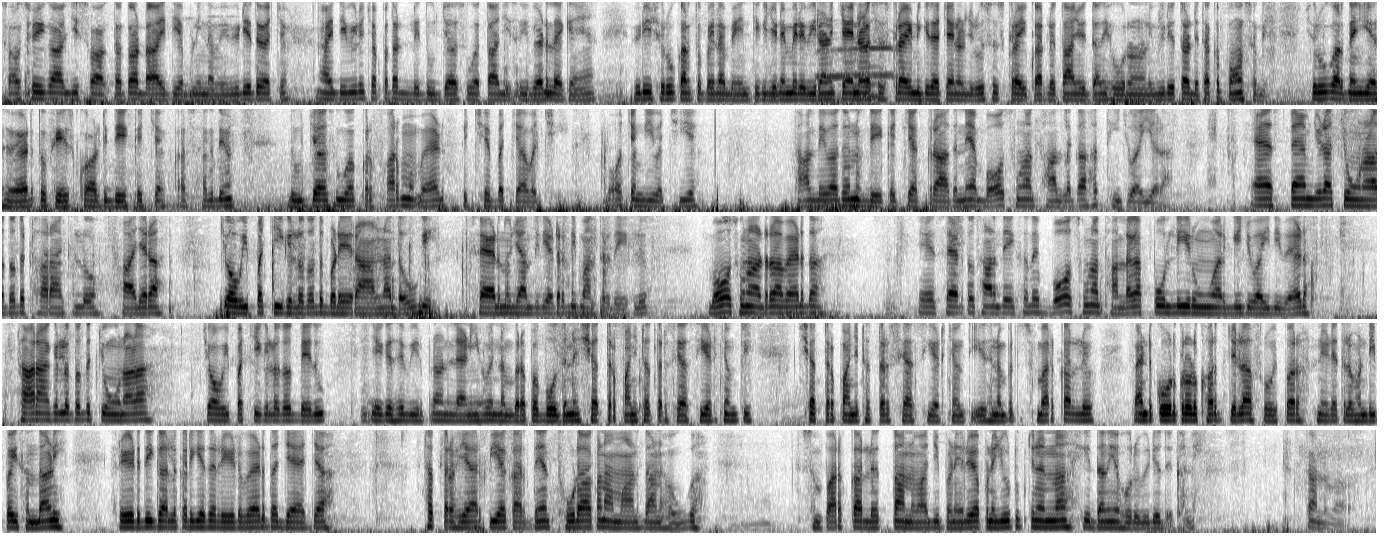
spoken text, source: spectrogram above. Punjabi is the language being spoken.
ਸਤਿ ਸ਼੍ਰੀ ਅਕਾਲ ਜੀ, ਸਵਾਗਤ ਹੈ ਤੁਹਾਡਾ ਅੱਜ ਦੀ ਆਪਣੀ ਨਵੀਂ ਵੀਡੀਓ ਦੇ ਵਿੱਚ। ਅੱਜ ਦੀ ਵੀਡੀਓ 'ਚ ਆਪਾਂ ਤੁਹਾਡੇ ਲਈ ਦੂਜਾ ਸੂਆ ਤਾਜੀ ਸੂਈ ਵੜ ਲੈ ਕੇ ਆਏ ਹਾਂ। ਵੀਡੀਓ ਸ਼ੁਰੂ ਕਰਨ ਤੋਂ ਪਹਿਲਾਂ ਬੇਨਤੀ ਕਿ ਜਿਹੜੇ ਮੇਰੇ ਵੀਰਾਂ ਨੇ ਚੈਨਲ ਸਬਸਕ੍ਰਾਈਬ ਨਹੀਂ ਕੀਤਾ, ਚੈਨਲ ਜਰੂਰ ਸਬਸਕ੍ਰਾਈਬ ਕਰ ਲਿਓ ਤਾਂ ਜੋ ਇਦਾਂ ਦੀ ਹੋਰ ਆਉਣ ਵਾਲੀ ਵੀਡੀਓ ਤੁਹਾਡੇ ਤੱਕ ਪਹੁੰਚ ਸਕੇ। ਸ਼ੁਰੂ ਕਰਦੇ ਹਾਂ ਜੀ ਇਸ ਵੈੜ ਤੋਂ ਫੇਸ ਕੁਆਲਿਟੀ ਦੇਖ ਕੇ ਚੈੱਕ ਕਰ ਸਕਦੇ ਹੋ। ਦੂਜਾ ਸੂਆ ਕਨਫਰਮ ਵੈੜ ਪਿੱਛੇ ਬੱਚਾ ਵੱਛੀ। ਬਹੁਤ ਚੰਗੀ ਵੱਛੀ ਹੈ। ਥਾਂ ਲੈਵਾ ਤੁਹਾਨੂੰ ਦੇਖ ਕੇ ਚੈੱਕ ਕਰਾ ਦਿੰਨੇ ਆ ਬਹੁਤ ਸੋਹਣਾ ਥਾਂ ਲੱਗਾ ਹੱਥੀਂ ਚਵਾਈ ਵਾਲਾ। ਇਸ ਟਾਈਮ ਜਿਹੜਾ ਚੋਣ ਵਾਲਾ ਦੁੱਧ 18 ਕਿਲੋ ਹਾਜ਼ਰ ਆ। 24 25 ਕਿਲੋ ਦੁੱਧ ਬੜੇ ਆਰਾਮ ਨਾਲ ਦਊਗੀ। ਸਾਈਡ ਨੂੰ ਜਾਂਦੀ ਦੀ ਆਰਡਰ ਦੀ ਬੰਤਰ ਦੇਖ ਲਿਓ। ਬਹੁਤ ਸੋਹਣਾ ਆਰਡਰ ਆ ਵੈੜ ਦਾ। ਇਸ ਸਾਈਡ ਤੋਂ ਥਣ ਦੇਖ ਸਕਦੇ ਹੋ, ਬਹੁਤ ਸੋਹਣਾ ਥਣ ਲਗਾ ਪੋਲੀ ਰੂੰ ਵਰਗੀ ਜਵਾਈ ਦੀ ਵੈੜ। 18 ਕਿਲੋ ਦੁੱਧ ਚੋਣ ਵਾਲਾ 24 25 ਕਿਲੋ ਦੁੱਧ ਦੇ ਦੂ। ਜੇ ਕਿਸੇ ਵੀਰ ਭਰਾ ਨੇ ਲੈਣੀ ਹੋਵੇ ਨੰਬਰ ਆਪਾਂ ਬੋਲ ਦਿੰਦੇ 7657786834 7657786834 ਇਸ ਨੰਬਰ ਤੇ ਸੰਪਰਕ ਕਰ ਲਿਓ। ਪਿੰਡ ਕੋਟ ਕਰੋੜ ਖੁਰਦ ਜ਼ਿਲ੍ਹਾ ਫਿਰੋਜ਼ਪੁਰ ਨੇੜੇ ਤਲਵੰਡੀ ਭਾਈ ਸੰਧਾਂ ਰੇਟ ਦੀ ਗੱਲ ਕਰੀਏ ਤਾਂ ਰੇਟ ਵੈੜ ਦਾ ਜਾਇਜ਼ ਆ। 78000 ਰੁਪਿਆ ਕਰਦੇ ਆ ਥੋੜਾ ਘਣਾ ਮਾਨਦਾਨ ਹੋਊਗਾ। ਸੰਪਰਕ ਕਰ ਲਿਓ, ਧੰਨਵਾਦ ਜੀ ਬਣੇ ਰਹੋ। ਆਪਣੇ YouTube ਚੈਨਲ ਨਾਲ ਇਦਾਂ ਦੀਆਂ ਹੋਰ ਵੀਡੀਓ ਦੇਖਣ ਲਈ। ਧੰਨਵਾਦ।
